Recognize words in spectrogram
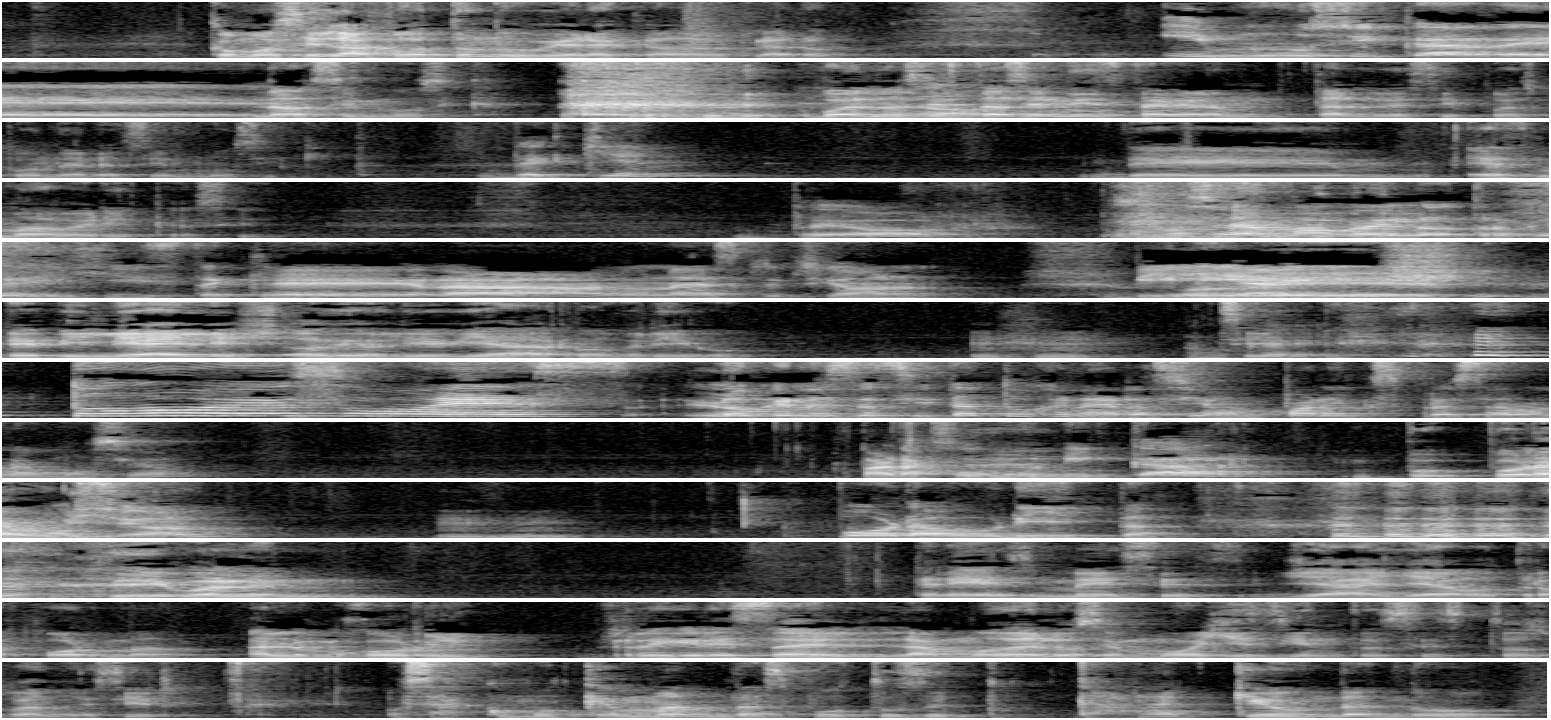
Como si la foto no hubiera quedado claro. Y música de... No, sin música. bueno, si estás en Instagram, tal vez sí puedes poner así musiquita. ¿De quién? De Ed Maverick, así. Peor. ¿Cómo se llamaba el otro que dijiste que era una descripción? Billie Eilish. de, de Billie Eilish o de Olivia Rodrigo. Sí. ¿Todo eso es lo que necesita tu generación para expresar una emoción? para comunicar Por, por la ahorita. emoción por ahorita. Sí, igual en tres meses ya haya otra forma. A lo mejor regresa la moda de los emojis y entonces todos van a decir, o sea, ¿cómo que mandas fotos de tu cara? ¿Qué onda? No,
